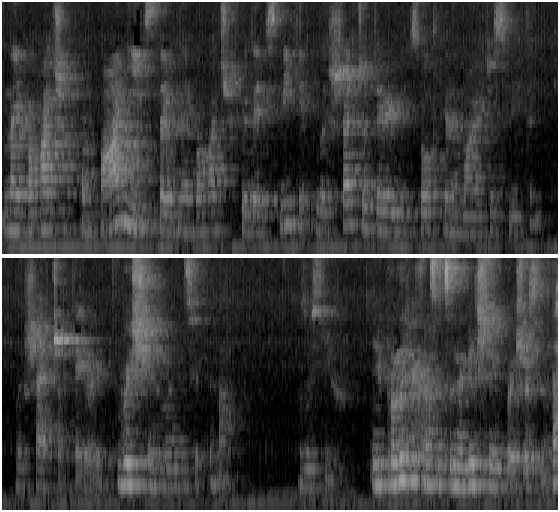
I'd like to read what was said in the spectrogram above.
найбагатших компаній, серед найбагатших людей в світі лише 4% не мають освіти. Лише 4 Вище немає світи. з усіх. І про них якраз це найбільше і пишуть. Да.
